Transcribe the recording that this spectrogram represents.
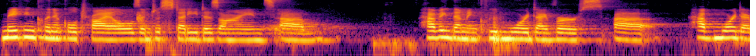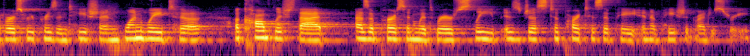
making clinical trials and just study designs, um, having them include more diverse, uh, have more diverse representation. One way to accomplish that as a person with rare sleep is just to participate in a patient registry.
